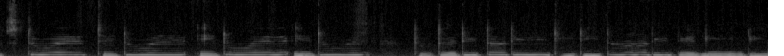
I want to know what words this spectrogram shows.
Let's do it, do it, it, do it. Do do do do do do do do do do do do do do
